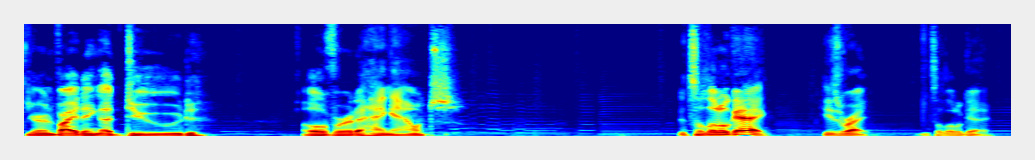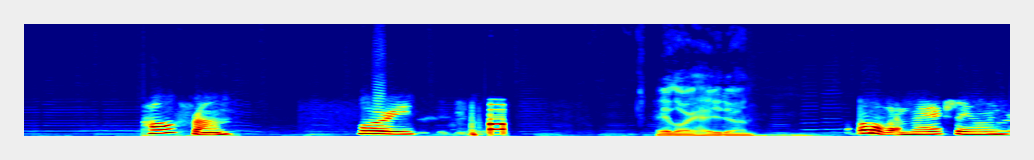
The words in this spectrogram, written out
You're inviting a dude over to hang out. It's a little gay. He's right. It's a little gay. Call from Lori. Hey, Lori, how you doing? Oh, am I actually on?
